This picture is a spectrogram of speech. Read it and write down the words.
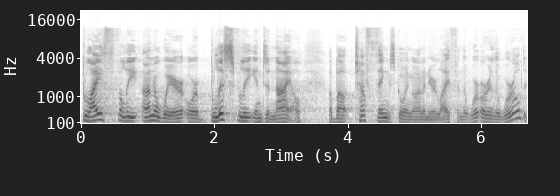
blithely unaware or blissfully in denial about tough things going on in your life in the wor- or in the world.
